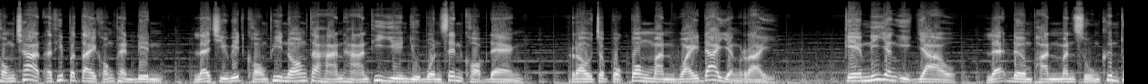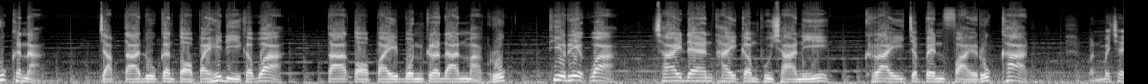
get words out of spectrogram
ของชาติอธิปไตยของแผ่นดิน และชีวิตของพี่น้องทหารหารที่ยืนอยู่บนเส้นขอบแดง เราจะปกป้องมันไว้ได้อย่างไร เกมนี้ยังอีกยาว และเดิมพันมันสูงขึ้นทุกขณะ จับตาดูกันต่อไปให้ดีครับว่า ตาต่อไปบนกระดานหมากรุก ที่เรียกว่า ชายแดนไทยกัมพูชานี้ ใครจะเป็นฝ่ายรุกคาด มันไม่ใช่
